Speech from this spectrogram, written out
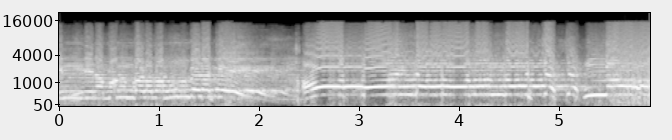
ಇಂದಿನ ಮಂಗಳದ ಮುಂಬೆಳಕೆ ಆ ಪಾಂಡವರ ಅಮಂಗಳಕ್ಕೆ ನಾವು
